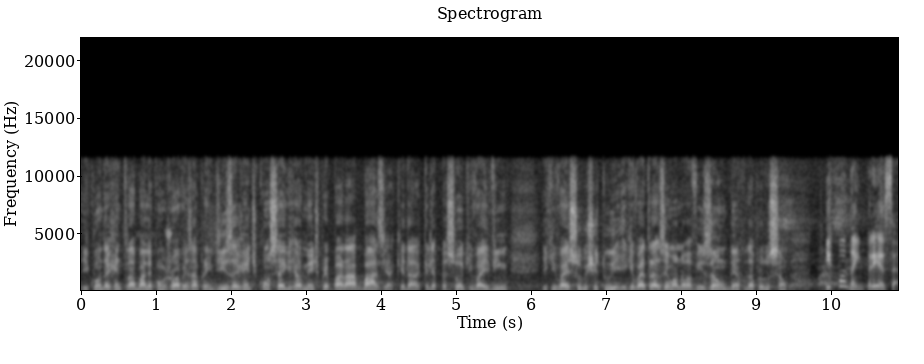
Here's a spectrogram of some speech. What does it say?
e quando a gente trabalha com jovens aprendizes, a gente consegue realmente preparar a base, aquela, aquela pessoa que vai vir e que vai substituir e que vai trazer uma nova visão dentro da produção. E quando a empresa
